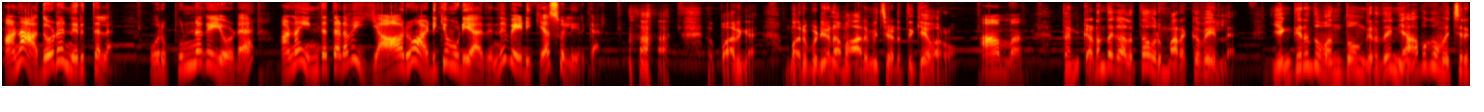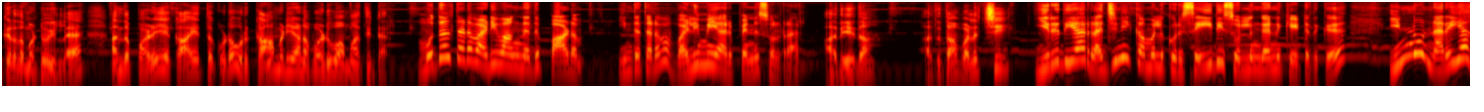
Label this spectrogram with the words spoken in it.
ஆனா அதோட நிறுத்தல. ஒரு புன்னகையோட ஆனா இந்த தடவை யாரும் அடிக்க முடியாதுன்னு வேடிக்கையா சொல்லியிருக்காரு. பாருங்க மறுபடியும் நாம ஆரம்பிச்ச இடத்துக்கே வர்றோம். ஆமா. தன் கடந்த காலத்தை அவர் மறக்கவே இல்ல. எங்கிருந்து வந்தோங்கிறத ஞாபகம் வச்சிருக்கிறத மட்டும் இல்ல அந்த பழைய காயத்தை கூட ஒரு காமெடியான வடுவா மாத்திட்டார். முதல் தடவை அடி வாங்கினது பாடம். இந்த தடவை வலிமையா இருப்பேன்னு சொல்றார். அதேதான். அதுதான் வளர்ச்சி. இறுதியா ரஜினி கமலுக்கு ஒரு செய்தி சொல்லுங்கன்னு கேட்டதுக்கு இன்னும் நிறைய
